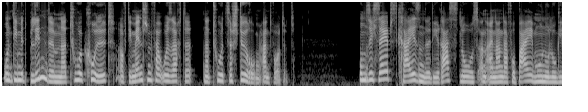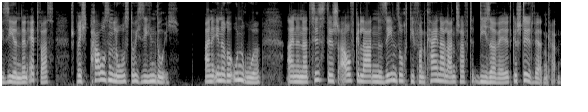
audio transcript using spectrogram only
und die mit blindem Naturkult auf die menschenverursachte Naturzerstörung antwortet. Um sich selbst Kreisende, die rastlos aneinander vorbei monologisierenden Etwas, spricht pausenlos durch sie hindurch. Eine innere Unruhe, eine narzisstisch aufgeladene Sehnsucht, die von keiner Landschaft dieser Welt gestillt werden kann.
